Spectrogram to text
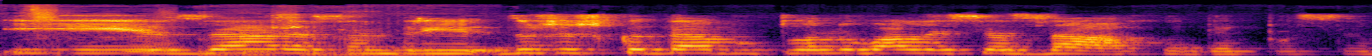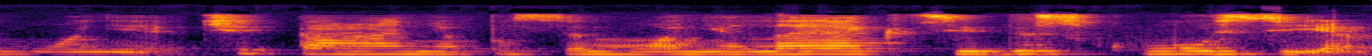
І зараз, Андрій, дуже шкода, бо планувалися заходи по Симоні, читання по Симоні, лекції, дискусії.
